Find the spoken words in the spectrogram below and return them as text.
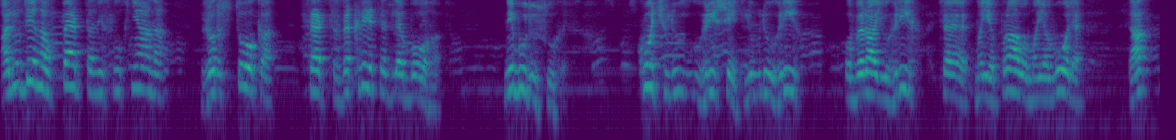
А людина вперта, неслухняна, жорстока, серце закрите для Бога. Не буду слухатися. Хочу грішити, люблю гріх, обираю гріх, це моє право, моя воля. Так?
